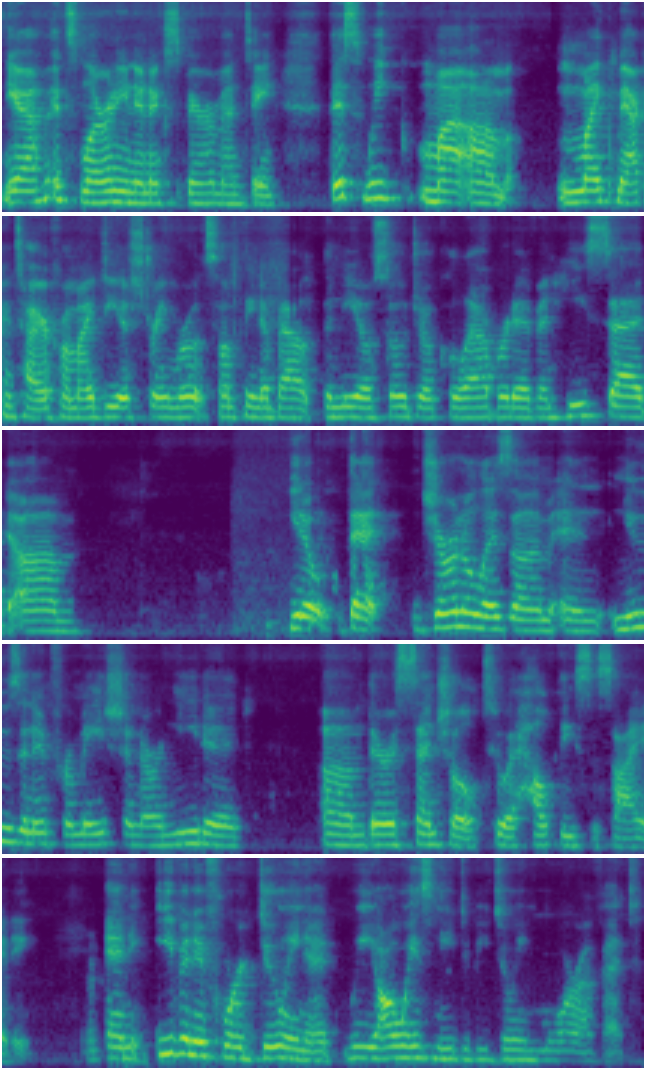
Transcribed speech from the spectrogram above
Yeah, it's learning and experimenting. This week, my um, Mike McIntyre from ideastream wrote something about the NeoSojo Collaborative, and he said, um, you know, that journalism and news and information are needed um, they're essential to a healthy society. And even if we're doing it, we always need to be doing more of it,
